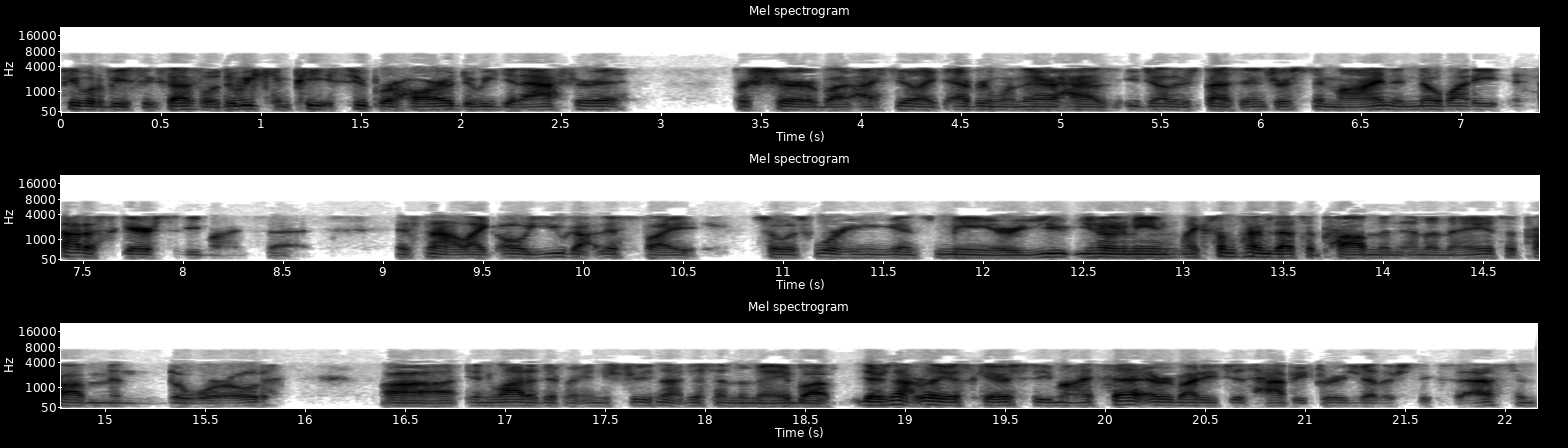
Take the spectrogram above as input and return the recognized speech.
people to be successful. Do we compete super hard? Do we get after it? For sure, but I feel like everyone there has each other's best interest in mind, and nobody. It's not a scarcity mindset it's not like, oh, you got this fight, so it's working against me, or you, you know what I mean? Like sometimes that's a problem in MMA. It's a problem in the world, uh, in a lot of different industries, not just MMA. But there's not really a scarcity mindset. Everybody's just happy for each other's success, and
